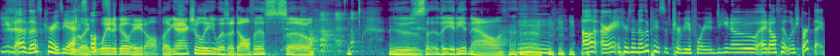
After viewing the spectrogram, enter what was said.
You know those crazy assholes. like way to go Adolf. Like actually it was Adolphus, so who's the idiot now? Uh, all right, here's another piece of trivia for you. Do you know Adolf Hitler's birthday?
